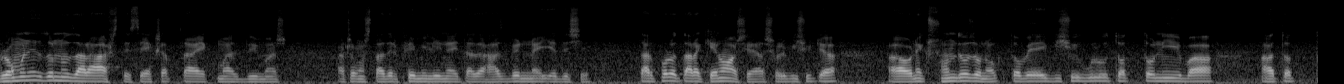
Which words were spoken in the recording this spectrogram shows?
ভ্রমণের জন্য যারা আসতেছে, এক সপ্তাহ, এক মাস, দুই মাস, আঠারো মাস তাদের ফ্যামিলি নেই, তাদের হাজব্যান্ড নেই এদেশে। তারপরেও তারা কেন আসে? আসলে বিষয়টা অনেক সন্দেহজনক। তবে এই বিষয়গুলো তত্ত্ব নিয়ে বা তত্ত্ব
